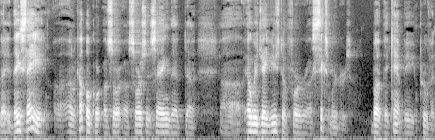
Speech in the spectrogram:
they, they say uh, on a couple of cor- uh, sor- uh, sources saying that uh, uh, LBJ used him for uh, six murders, but they can't be proven.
